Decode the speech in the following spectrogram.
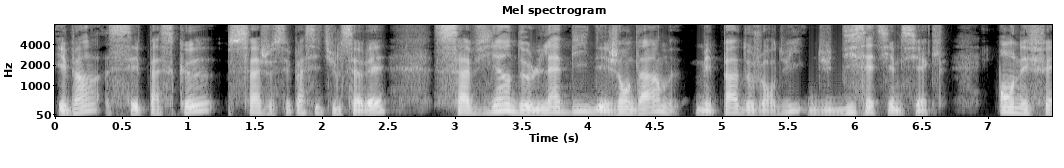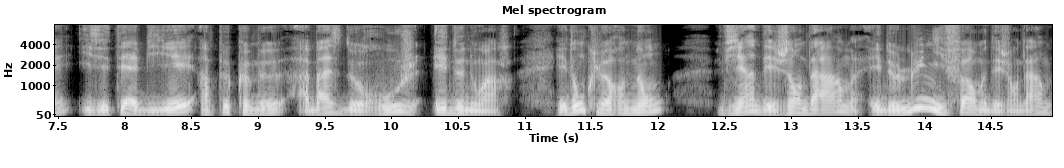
Eh ben, c'est parce que, ça je sais pas si tu le savais, ça vient de l'habit des gendarmes, mais pas d'aujourd'hui, du XVIIe siècle. En effet, ils étaient habillés un peu comme eux, à base de rouge et de noir. Et donc leur nom vient des gendarmes et de l'uniforme des gendarmes,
